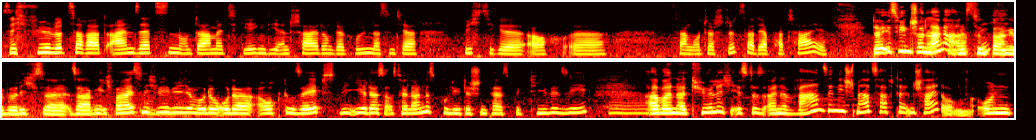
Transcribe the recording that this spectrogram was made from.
sich für Lützerath einsetzen und damit gegen die Entscheidung der Grünen. Das sind ja wichtige auch äh, sagen, Unterstützer der Partei. Da ist Ihnen schon lange Angst und Bange, würde ich sagen. Ich weiß nicht, wie wir oder, oder auch du selbst, wie ihr das aus der landespolitischen Perspektive seht. Mhm. Aber natürlich ist es eine wahnsinnig schmerzhafte Entscheidung. Und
